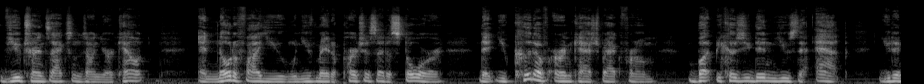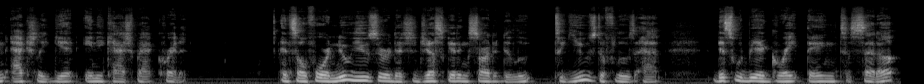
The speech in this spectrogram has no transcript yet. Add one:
view transactions on your account and notify you when you've made a purchase at a store that you could have earned cash back from, but because you didn't use the app, you didn't actually get any cashback credit. And so for a new user that's just getting started to, to use the Fluz app, this would be a great thing to set up.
